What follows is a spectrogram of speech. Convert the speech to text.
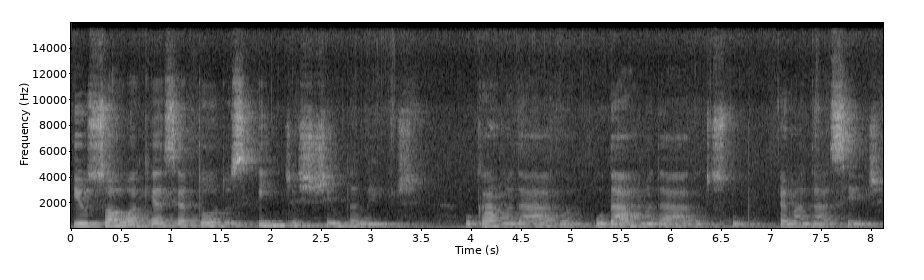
E o Sol aquece a todos indistintamente. O karma da água, o Dharma da água, desculpa, é matar a sede.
